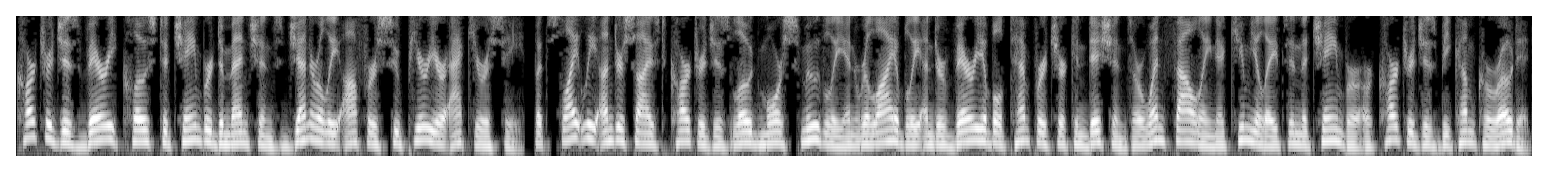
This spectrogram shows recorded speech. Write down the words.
Cartridges very close to chamber dimensions generally offer superior accuracy, but slightly undersized cartridges load more smoothly and reliably under variable temperature conditions or when fouling accumulates in the chamber or cartridges become corroded.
